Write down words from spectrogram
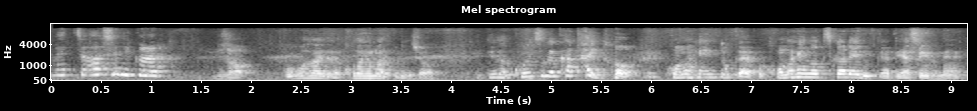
めっちゃ足にくる。でしょ？ここ押さえてたらこの辺まで来るでしょ？っていうのはこいつが硬いとこの辺とかやっぱこの辺の疲れが出やすいのね。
